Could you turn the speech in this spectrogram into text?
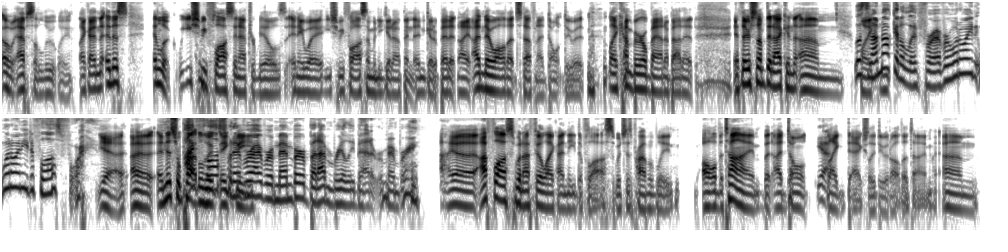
Oh, absolutely. Like, I, and this, and look, you should be flossing after meals anyway. You should be flossing when you get up and, and go to bed at night. I know all that stuff, and I don't do it. like, I'm real bad about it. If there's something I can, um, Listen, like, I'm not gonna live forever. What do I what do I need to floss for? Yeah, uh, and this will I probably floss make whenever me. I remember, but I'm really bad at remembering. I uh, I floss when I feel like I need to floss, which is probably all the time, but I don't Yeah. like actually do it all the time. Um,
